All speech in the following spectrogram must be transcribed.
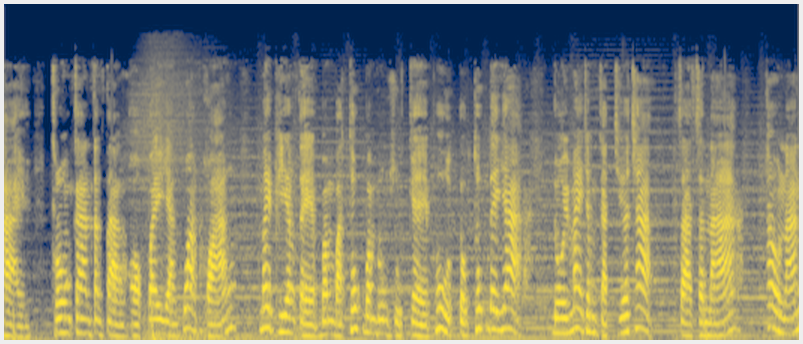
ข่าย โครงการต่างๆ ออกไปอย่างกว้างขวาง ไม่เพียงแต่บำบัดทุกข์บำรุงสุขแก่ผู้ตกทุกข์ได้ยาก โดยไม่จำกัดเชื้อชาติ ศาสนา เท่านั้น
